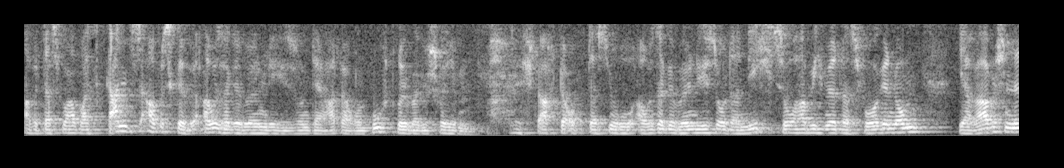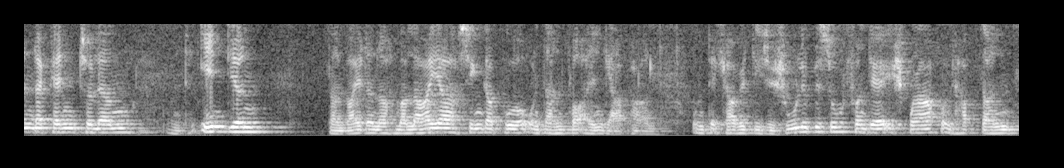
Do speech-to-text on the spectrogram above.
Aber das war was ganz Außergewöhnliches und der hat auch ein Buch drüber geschrieben. Ich dachte, ob das nur außergewöhnlich ist oder nicht, so habe ich mir das vorgenommen, die arabischen Länder kennenzulernen und Indien, dann weiter nach Malaya, Singapur und dann vor allem Japan. Und ich habe diese Schule besucht, von der ich sprach und habe dann,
